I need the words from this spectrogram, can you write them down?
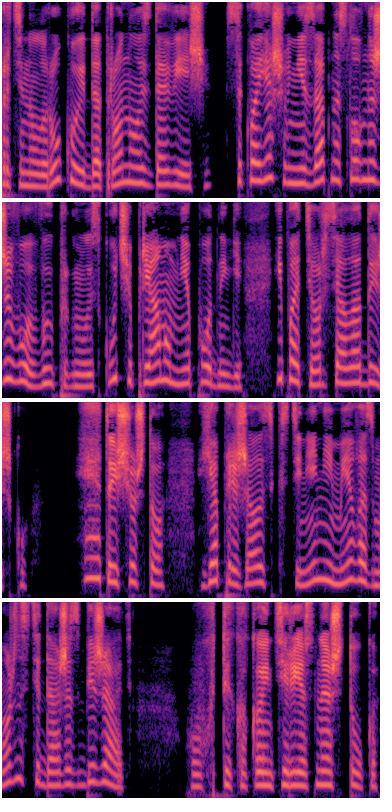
Протянула руку и дотронулась до вещи. Саквояж внезапно, словно живой, выпрыгнул из кучи прямо мне под ноги и потерся о лодыжку. «Это еще что?» Я прижалась к стене, не имея возможности даже сбежать. «Ух ты, какая интересная штука!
